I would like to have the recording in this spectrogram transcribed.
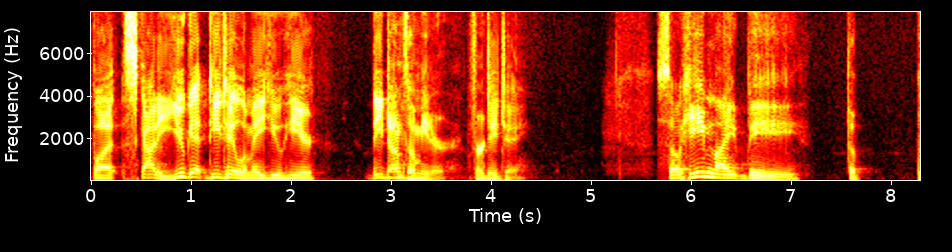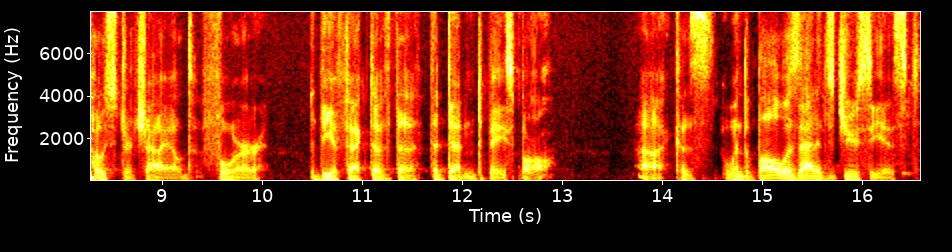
But Scotty, you get DJ LeMahieu here, the Dunzo meter for DJ. So he might be the poster child for the effect of the the deadened baseball because uh, when the ball was at its juiciest,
